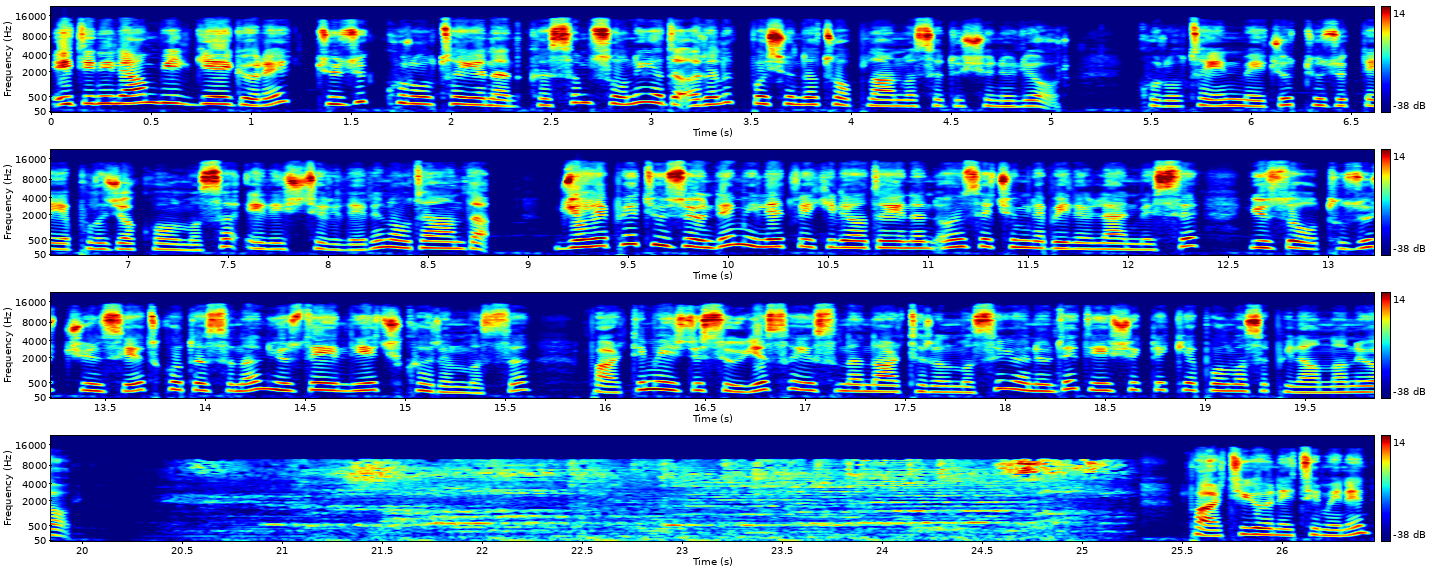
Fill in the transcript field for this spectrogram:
Edinilen bilgiye göre tüzük kurultayının Kasım sonu ya da Aralık başında toplanması düşünülüyor. Kurultayın mevcut tüzükte yapılacak olması eleştirilerin odağında. CHP tüzüğünde milletvekili adayının ön seçimle belirlenmesi, %33 cinsiyet kotasının %50'ye çıkarılması, parti meclisi üye sayısının artırılması yönünde değişiklik yapılması planlanıyor. Parti yönetiminin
